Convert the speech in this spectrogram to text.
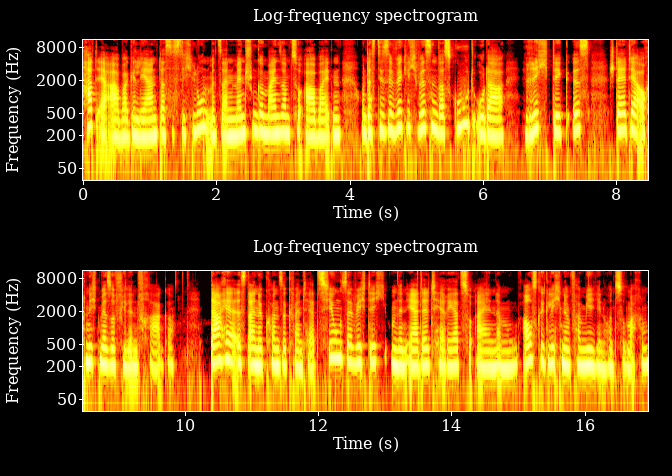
hat er aber gelernt, dass es sich lohnt, mit seinen Menschen gemeinsam zu arbeiten und dass diese wirklich wissen, was gut oder richtig ist, stellt er auch nicht mehr so viel in Frage. Daher ist eine konsequente Erziehung sehr wichtig, um den Airedale Terrier zu einem ausgeglichenen Familienhund zu machen.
